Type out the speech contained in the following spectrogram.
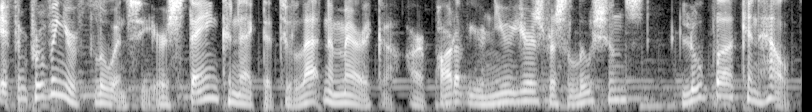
If improving your fluency or staying connected to Latin America are part of your New Year's resolutions, Lupa can help.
